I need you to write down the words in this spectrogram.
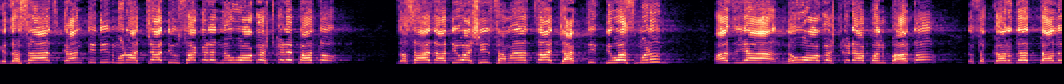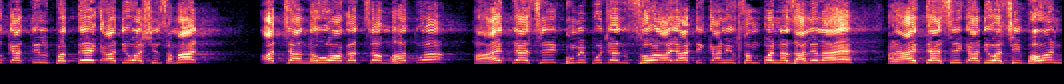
जसं आज क्रांती दिन म्हणून आजच्या दिवसाकडे नऊ ऑगस्टकडे पाहतो जसं आज आदिवासी समाजाचा जागतिक दिवस म्हणून आज या नऊ ऑगस्टकडे आपण पाहतो तसं कर्जत तालुक्यातील प्रत्येक आदिवासी समाज आजच्या नऊ ऑगस्टचं महत्त्व हा ऐतिहासिक भूमिपूजन सोहळा या ठिकाणी संपन्न झालेला आहे आणि ऐतिहासिक आदिवासी भवन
